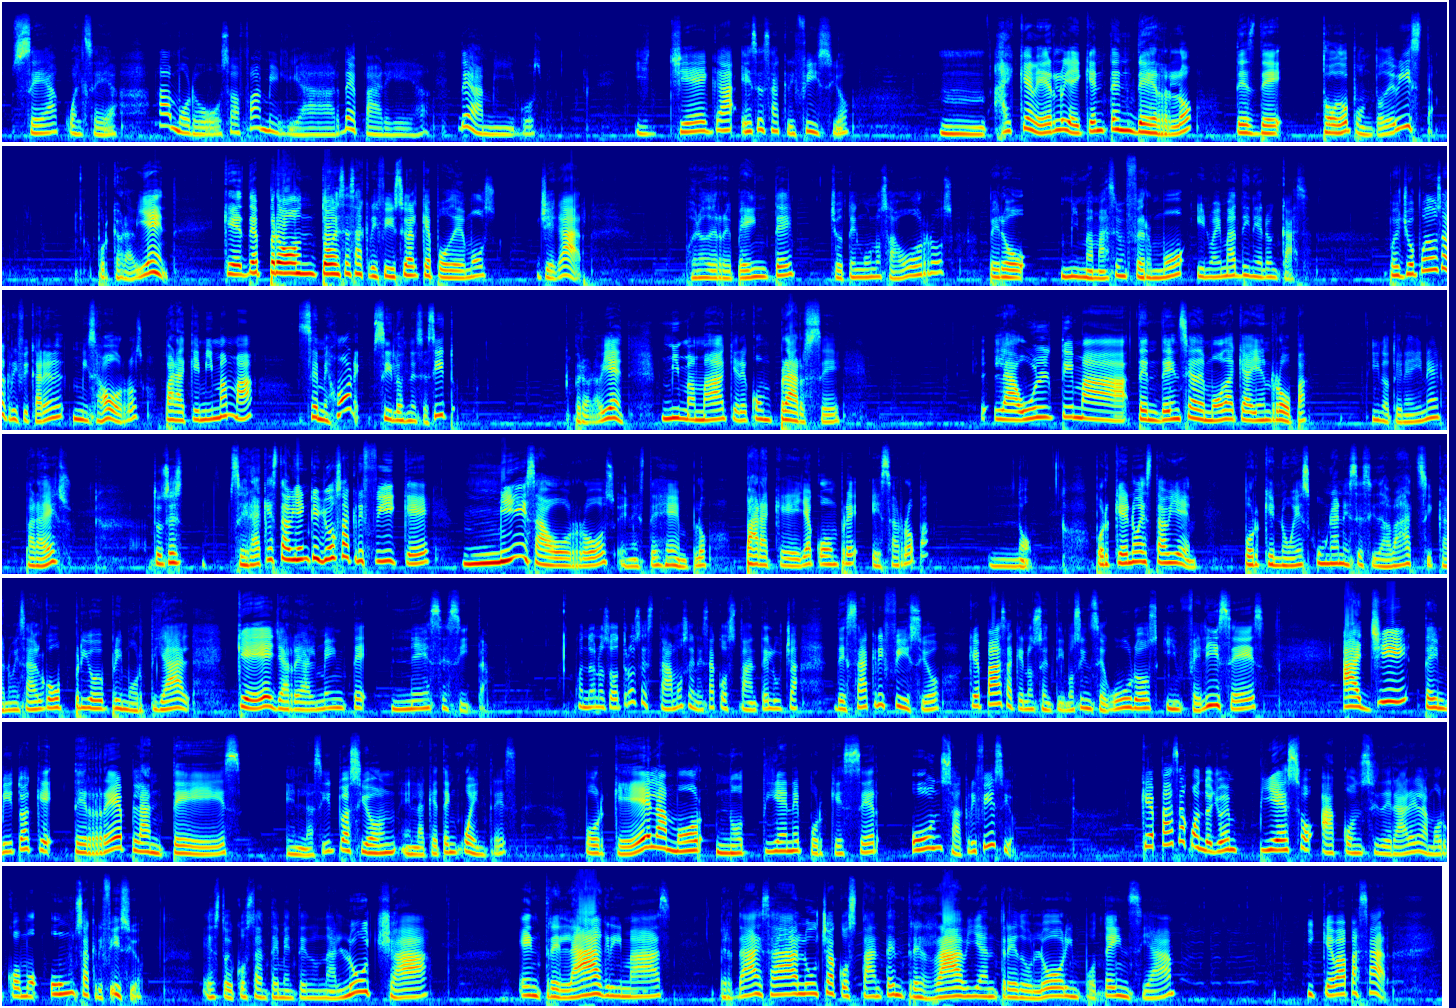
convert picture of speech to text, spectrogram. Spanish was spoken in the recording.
sea cual sea, amorosa, familiar, de pareja, de amigos, y llega ese sacrificio, mm, hay que verlo y hay que entenderlo desde todo punto de vista. Porque ahora bien, ¿qué es de pronto ese sacrificio al que podemos llegar? Bueno, de repente yo tengo unos ahorros, pero mi mamá se enfermó y no hay más dinero en casa pues yo puedo sacrificar mis ahorros para que mi mamá se mejore si los necesito. Pero ahora bien, mi mamá quiere comprarse la última tendencia de moda que hay en ropa y no tiene dinero para eso. Entonces, ¿será que está bien que yo sacrifique mis ahorros, en este ejemplo, para que ella compre esa ropa? No. ¿Por qué no está bien? porque no es una necesidad básica, no es algo primordial que ella realmente necesita. Cuando nosotros estamos en esa constante lucha de sacrificio, ¿qué pasa? Que nos sentimos inseguros, infelices. Allí te invito a que te replantees en la situación en la que te encuentres, porque el amor no tiene por qué ser un sacrificio. ¿Qué pasa cuando yo empiezo a considerar el amor como un sacrificio? Estoy constantemente en una lucha entre lágrimas, ¿verdad? Esa lucha constante entre rabia, entre dolor, impotencia. ¿Y qué va a pasar?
